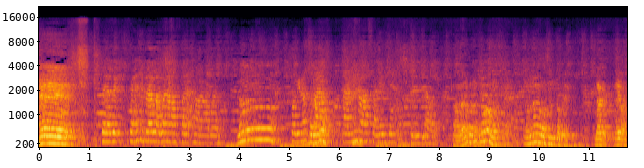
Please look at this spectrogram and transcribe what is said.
Eh. Pero te- tenés que pegar la buena más para. No, no, bueno. No, no, no, no. Porque no Para para, para mí no va a salir como estilizado. A ver, bueno, probamos. Ahora vamos un toque. Dale, ahí va.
